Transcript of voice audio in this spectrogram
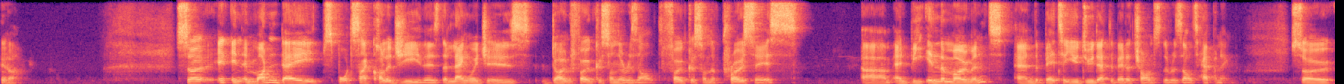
Yeah. So in, in, modern day sports psychology, there's the language is don't focus on the result, focus on the process um, and be in the moment. And the better you do that, the better chance of the results happening. So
